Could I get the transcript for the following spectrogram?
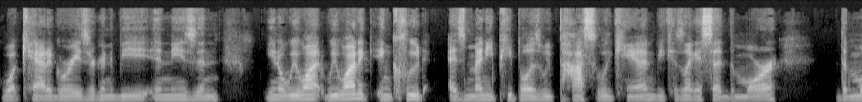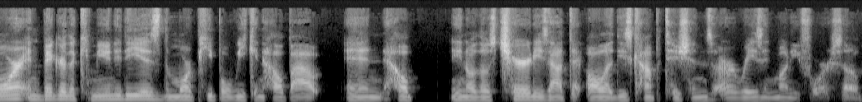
what categories are going to be in these. And you know we want we want to include as many people as we possibly can because like i said the more the more and bigger the community is the more people we can help out and help you know those charities out that all of these competitions are raising money for. So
